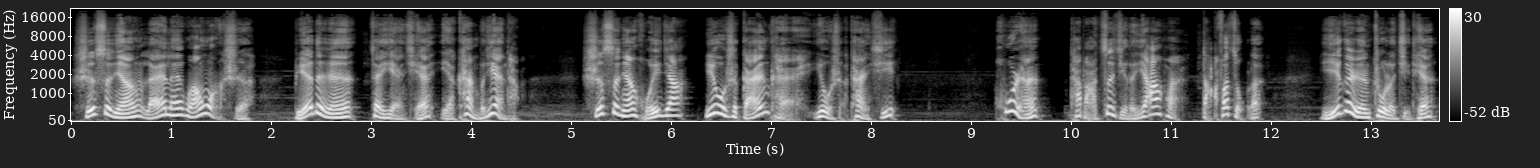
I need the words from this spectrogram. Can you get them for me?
十四娘来来往往时，别的人在眼前也看不见她。十四娘回家，又是感慨又是叹息。忽然，她把自己的丫鬟打发走了，一个人住了几天。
